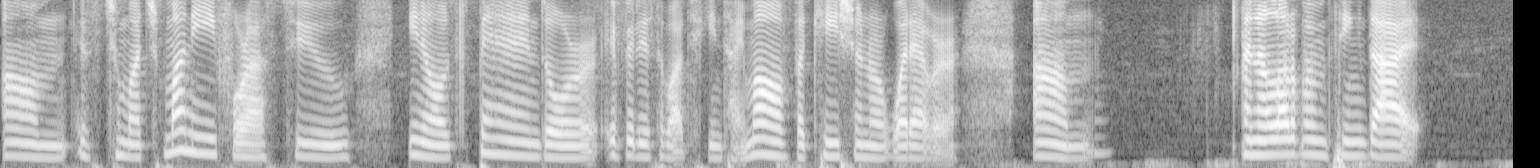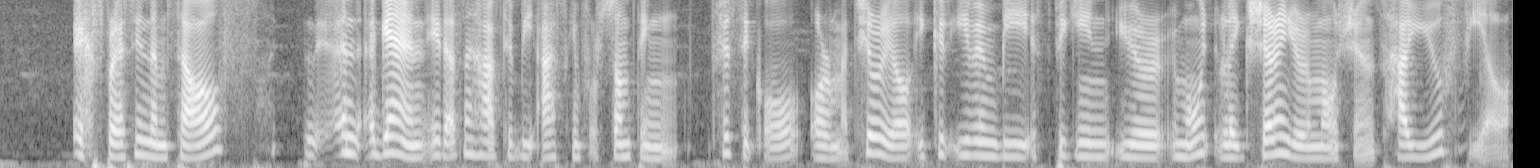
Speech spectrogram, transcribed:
um, it's too much money for us to, you know, spend, or if it is about taking time off, vacation, or whatever. Um, and a lot of them think that expressing themselves, and again, it doesn't have to be asking for something physical or material. It could even be speaking your emo- like sharing your emotions, how you feel.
